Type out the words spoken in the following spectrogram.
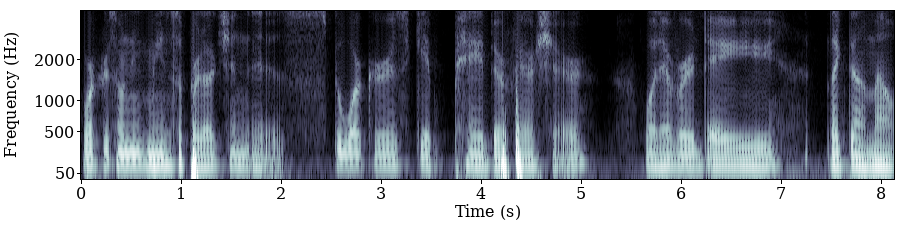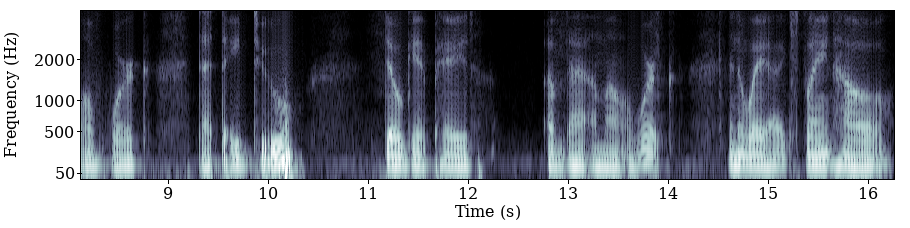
Workers owning means of production is the workers get paid their fair share, whatever they like the amount of work that they do, they'll get paid of that amount of work. And the way I explain how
